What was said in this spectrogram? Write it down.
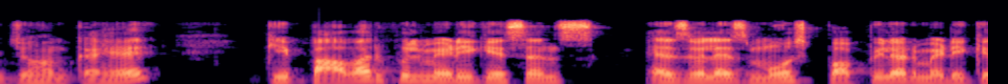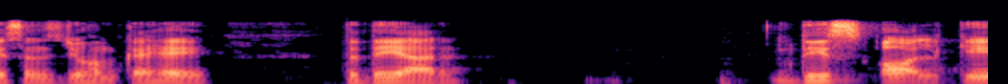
जो हम कहे कि powerful medications as well as most popular medications जो हम कहे तो दे आर दिस ऑल के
